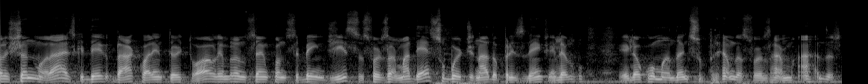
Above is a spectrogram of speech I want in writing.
Alexandre Moraes, que dá 48 horas, lembrando sempre, quando você bem disse, as Forças Armadas é subordinado ao presidente, ele é, ele é o comandante supremo das Forças Armadas.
